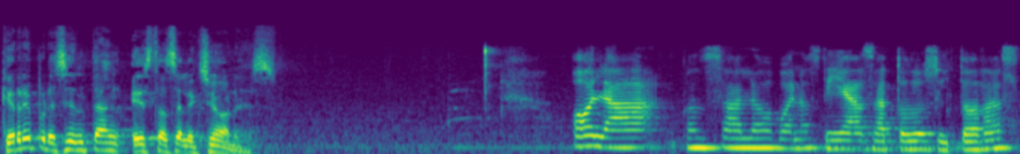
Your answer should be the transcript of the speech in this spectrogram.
¿qué representan estas elecciones? Hola, Gonzalo. Buenos días a todos y todas.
